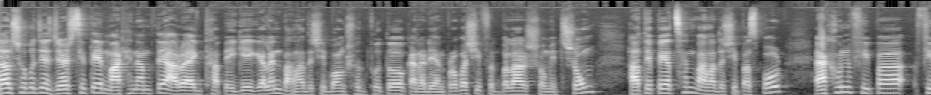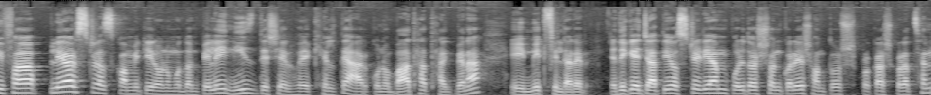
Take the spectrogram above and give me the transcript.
লাল সবুজের জার্সিতে মাঠে নামতে আরও এক ধাপ এগিয়ে গেলেন বাংলাদেশি বংশোদ্ভূত কানাডিয়ান প্রবাসী ফুটবলার সমিত সোম। হাতে পেয়েছেন বাংলাদেশি পাসপোর্ট। এখন ফিফা ফিফা প্লেয়ার্স ট্রাস্ট কমিটির অনুমোদন পেলেই নিজ দেশের হয়ে খেলতে আর কোনো বাধা থাকবে না এই মিডফিল্ডারের। এদিকে জাতীয় স্টেডিয়াম পরিদর্শন করে সন্তোষ প্রকাশ করেছেন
